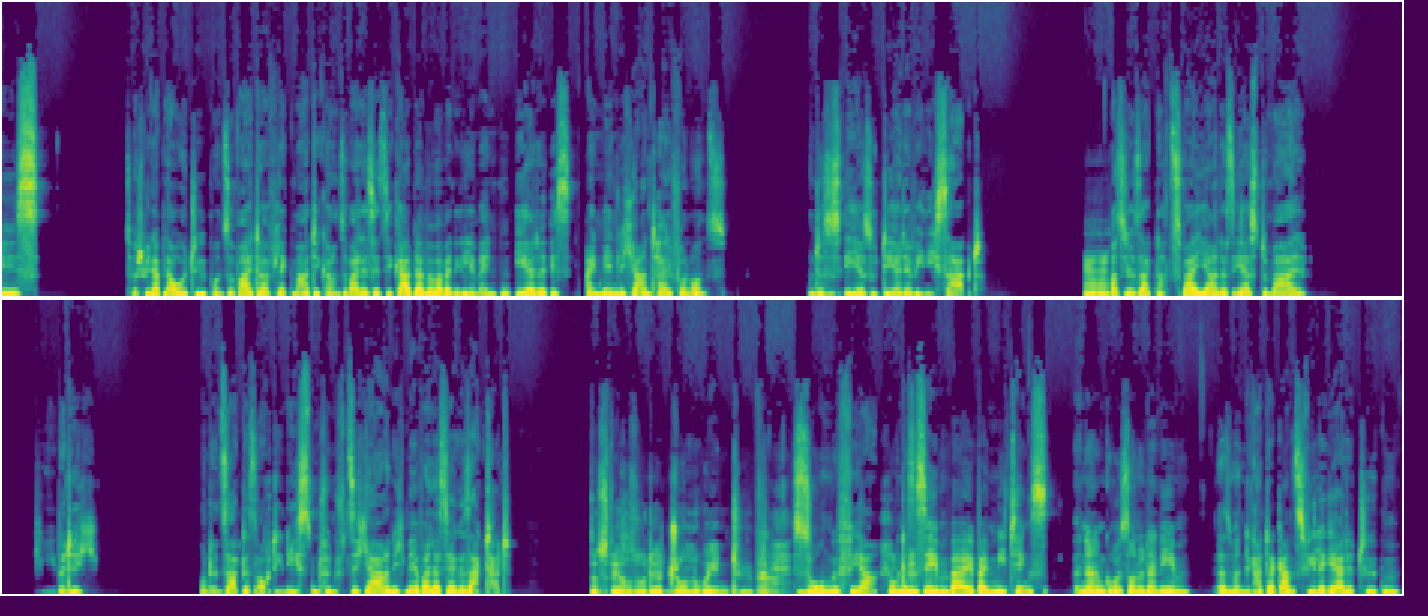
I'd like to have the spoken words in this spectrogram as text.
ist zum Beispiel der blaue Typ und so weiter, Phlegmatiker und so weiter, ist jetzt egal. Bleiben wir mal bei den Elementen. Erde ist ein männlicher Anteil von uns. Und das ist eher so der, der wenig sagt. Mhm. Also der sagt nach zwei Jahren das erste Mal, ich liebe dich. Und dann sagt es auch die nächsten 50 Jahre nicht mehr, weil er es ja gesagt hat. Das wäre so der John Wayne-Typ. So ungefähr. Okay. Und das ist eben bei, bei Meetings ne, im größeren Unternehmen, also man hat da ganz viele Erdetypen,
